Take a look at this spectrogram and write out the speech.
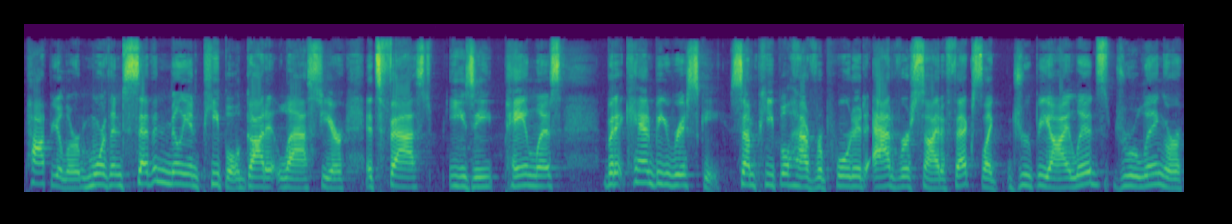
popular. More than 7 million people got it last year. It's fast, easy, painless but it can be risky. Some people have reported adverse side effects like droopy eyelids, drooling, or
